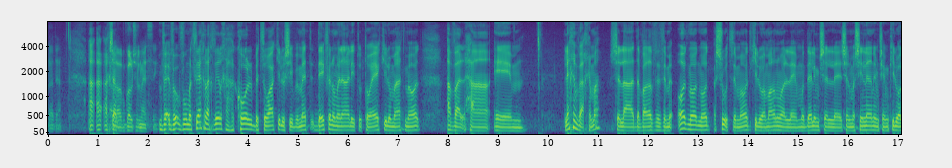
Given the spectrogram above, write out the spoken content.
לא יודע, עכשיו על הגול של מסי. והוא מצליח להחזיר לך הכל בצורה כאילו שהיא באמת די פנומנלית, הוא טועה כאילו מעט מאוד, אבל הלחם והחמאה של הדבר הזה זה מאוד מאוד מאוד פשוט, זה מאוד כאילו אמרנו על אה, מודלים של, אה, של Machine Learning שהם כאילו,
